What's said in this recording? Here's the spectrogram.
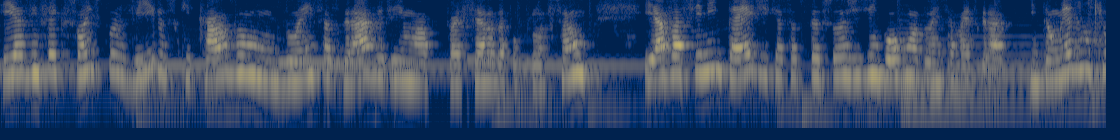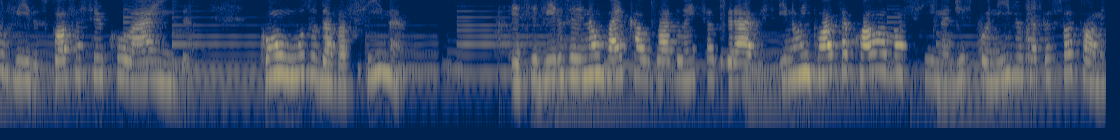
e as infecções por vírus que causam doenças graves em uma parcela da população e a vacina impede que essas pessoas desenvolvam a doença mais grave. Então, mesmo que o vírus possa circular ainda com o uso da vacina, esse vírus ele não vai causar doenças graves. E não importa qual a vacina disponível que a pessoa tome,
